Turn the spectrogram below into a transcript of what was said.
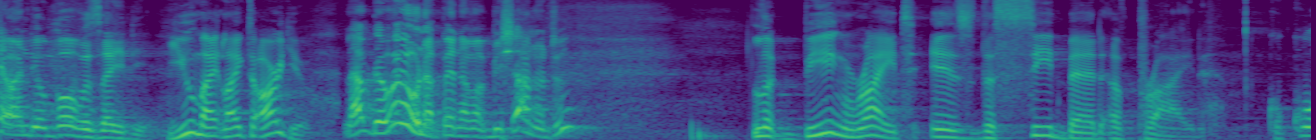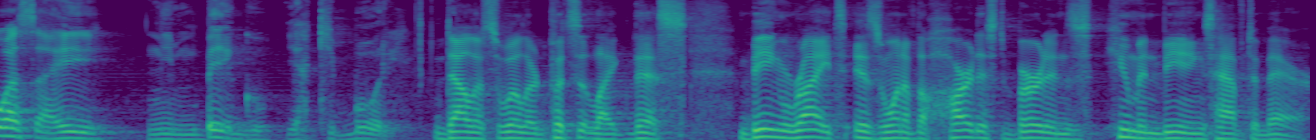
Iowa ndio mbovu zaidi. You might like to argue. Labda wewe unapenda mabishano tu. Look, being right is the seedbed of pride. Kukuwa sahihi ni mbegu ya kiburi. Dallas Willard puts it like this Being right is one of the hardest burdens human beings have to bear,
